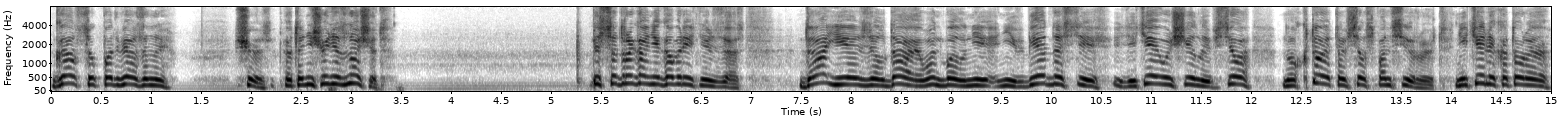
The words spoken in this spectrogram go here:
галстук подвязанный. Что, это ничего не значит? Без содрогания говорить нельзя. Да, ездил, да, он был не, не в бедности, и детей учил, и все. Но кто это все спонсирует? Не те ли, которые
